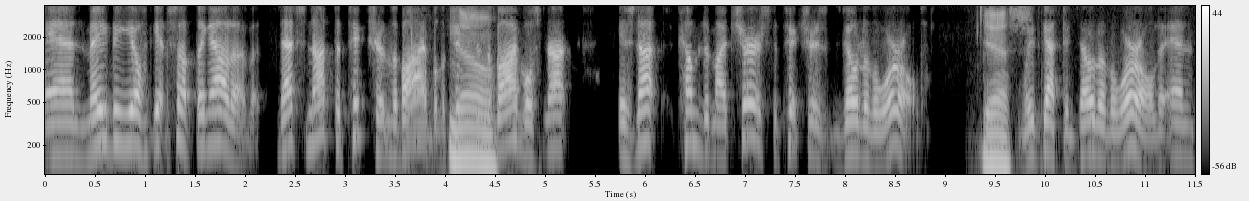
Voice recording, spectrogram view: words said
and maybe you'll get something out of it. That's not the picture in the Bible. The picture no. in the Bible is not is not come to my church. The picture is go to the world. Yes. We've got to go to the world and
